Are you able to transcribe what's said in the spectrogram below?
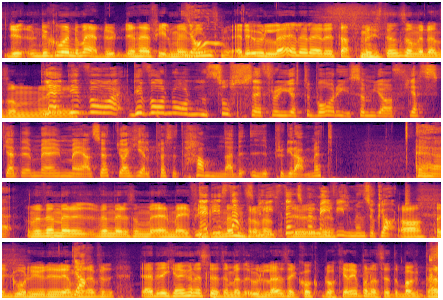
Du, du kommer ändå med. Du, den här filmen Ja. finns nu. Är det Ulla eller är det statsministern som är den som... eh, nej, det var, det var någon sosse från Göteborg som jag fjäskade mig med så att jag helt plötsligt hamnade i programmet. Eh, Men vem är, det, vem är det som är med i nej, det filmen? är statsministern som är med i filmen. filmen såklart. Ja, tack gode gud, det är det jag Ja. menar. För det hade lika gärna kunnat sluta med att Ulla så kockblockar dig på något sätt och bara tar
